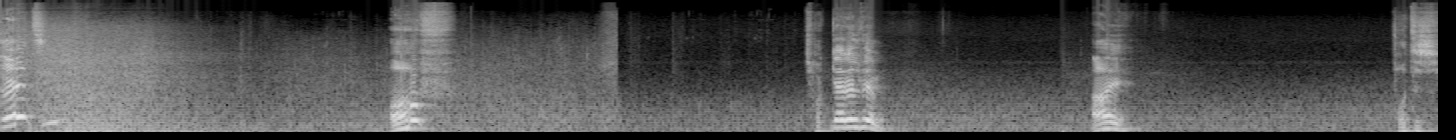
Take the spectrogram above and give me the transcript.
evet. Of. Çok gerildim. Ay. Fatih.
